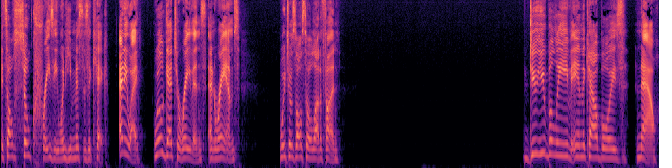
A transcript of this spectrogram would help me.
It's all so crazy when he misses a kick. Anyway, we'll get to Ravens and Rams, which was also a lot of fun. Do you believe in the Cowboys now?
